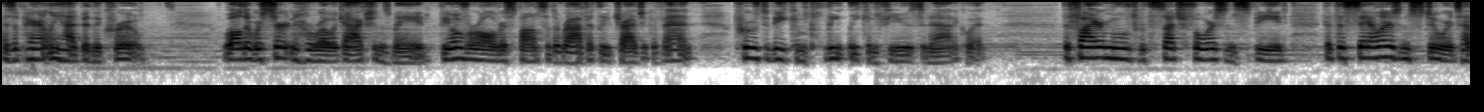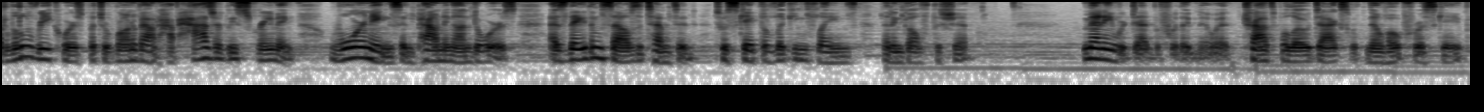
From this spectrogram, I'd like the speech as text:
as apparently had been the crew. While there were certain heroic actions made, the overall response to the rapidly tragic event proved to be completely confused and inadequate. The fire moved with such force and speed that the sailors and stewards had little recourse but to run about haphazardly screaming warnings and pounding on doors as they themselves attempted to escape the licking flames that engulfed the ship. Many were dead before they knew it, trapped below decks with no hope for escape.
